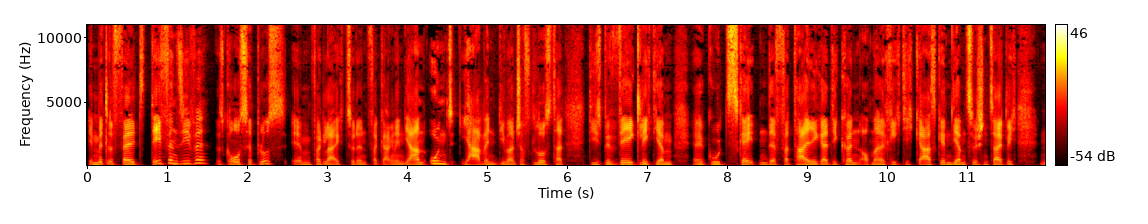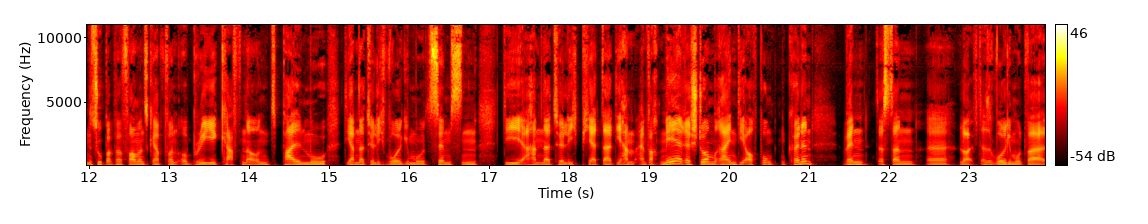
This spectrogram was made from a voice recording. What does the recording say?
im Mittelfeld Defensive, das große Plus im Vergleich zu den vergangenen Jahren. Und ja, wenn die Mannschaft Lust hat, die ist beweglich, die haben äh, gut skatende Verteidiger, die können auch mal richtig Gas geben. Die haben zwischenzeitlich eine super Performance gehabt von Aubry, Kaffner und Palmu. Die haben natürlich Wohlgemut, Simpson, die haben natürlich Pieter, die haben einfach mehrere Sturmreihen, die auch punkten können wenn das dann äh, läuft. Also Wohlgemut war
